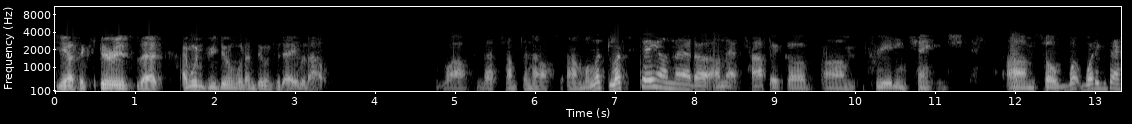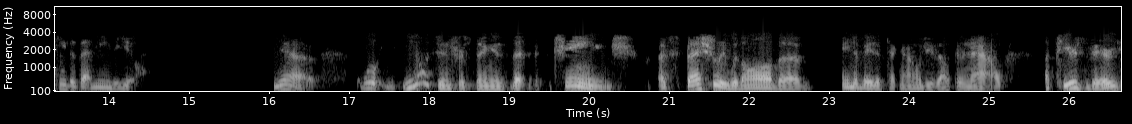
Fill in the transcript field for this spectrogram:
yeah, it's experience that I wouldn't be doing what I'm doing today without. Wow, that's something else. Um, well, let's let's stay on that uh, on that topic of um, creating change. Um, so what, what exactly does that mean to you? Yeah. Well, you know what's interesting is that change, especially with all the innovative technologies out there now, appears very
